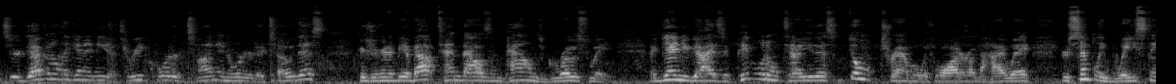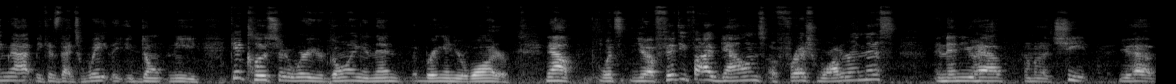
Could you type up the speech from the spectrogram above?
So you're definitely gonna need a three quarter ton in order to tow this because you're gonna be about 10,000 pounds gross weight. Again, you guys, if people don't tell you this, don't travel with water on the highway. You're simply wasting that because that's weight that you don't need. Get closer to where you're going and then bring in your water. Now, what's you have 55 gallons of fresh water in this, and then you have, I'm gonna cheat, you have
